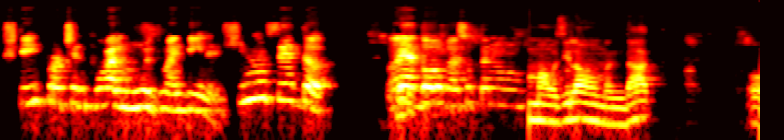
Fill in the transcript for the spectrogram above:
știi, procentual mult mai bine și nu se dă. Aia 20% nu... Am auzit la un moment dat o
